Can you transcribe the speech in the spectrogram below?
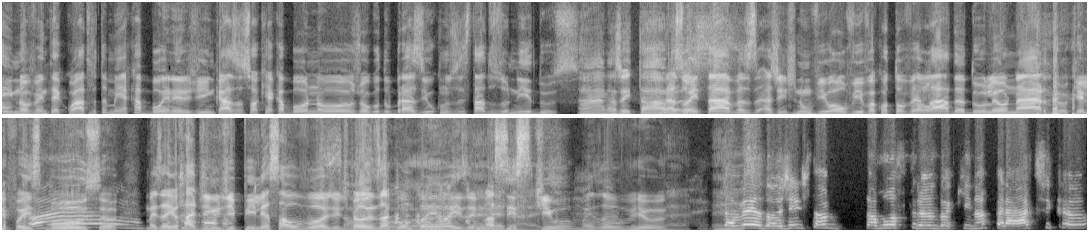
em 94 também acabou a energia em casa, só que acabou no jogo do Brasil com os Estados Unidos. Ah, nas oitavas. Nas oitavas. A gente não viu ao vivo a cotovelada do Leonardo, que ele foi expulso. ah! Mas aí o radinho de pilha salvou. A gente salvou. pelo menos acompanhou isso. A gente é não assistiu, mas ouviu. É, é. Tá vendo? A gente tá, tá mostrando aqui na prática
